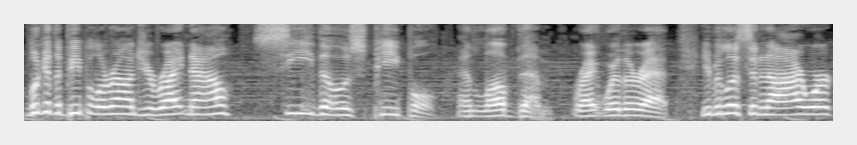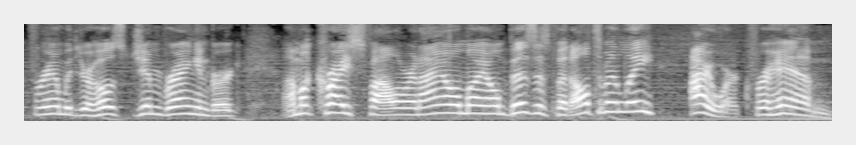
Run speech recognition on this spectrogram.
Look at the people around you right now. See those people and love them right where they're at. You've been listening to I Work for Him with your host, Jim Brangenberg. I'm a Christ follower and I own my own business, but ultimately, I work for Him.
